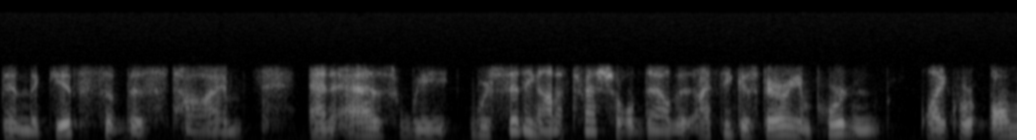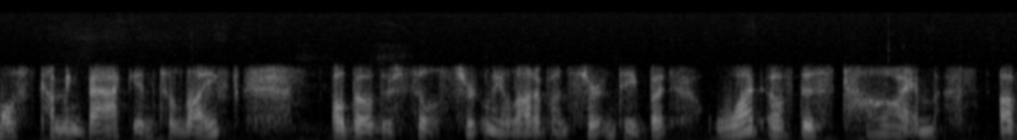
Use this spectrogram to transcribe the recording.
been the gifts of this time. And as we we're sitting on a threshold now that I think is very important, like we're almost coming back into life, although there's still certainly a lot of uncertainty. But what of this time of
